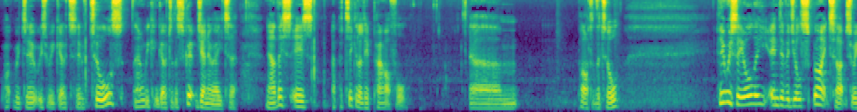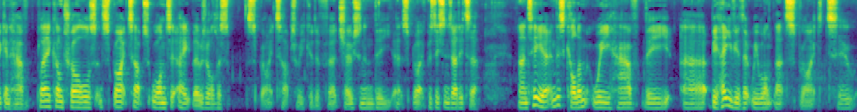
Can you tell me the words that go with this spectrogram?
what we do is we go to Tools and we can go to the Script Generator. Now this is a particularly powerful um, part of the tool. Here we see all the individual sprite types we can have. Player controls and sprite types 1 to 8. Those are all the sprite types we could have uh, chosen in the uh, sprite positions editor. And here in this column we have the uh, behaviour that we want that sprite to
